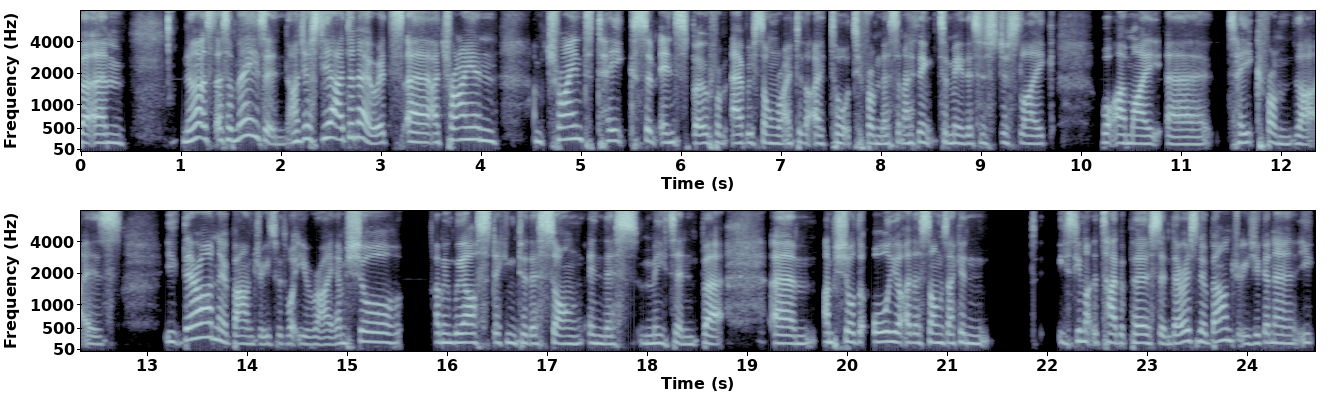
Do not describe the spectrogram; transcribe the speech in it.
But um, no, that's, that's amazing. I just yeah, I don't know. It's uh, I try and I'm trying to take some inspo from every songwriter that I talk to from this, and I think to me this is just like what I might uh, take from that is. You, there are no boundaries with what you write. I'm sure I mean, we are sticking to this song in this meeting, but um, I'm sure that all your other songs, I can. You seem like the type of person. There is no boundaries. You're gonna you,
